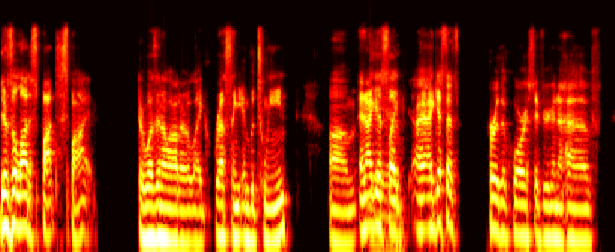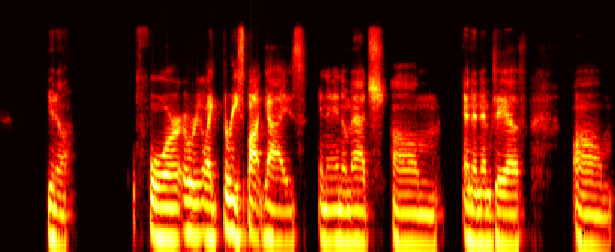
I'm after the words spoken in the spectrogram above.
there's a lot of spot to spot. There wasn't a lot of like wrestling in between. Um, and I yeah. guess like I, I, guess that's per the course if you're gonna have, you know, four or like three spot guys in a, in a match, um, and an MJF. Um,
